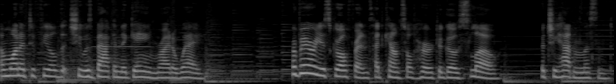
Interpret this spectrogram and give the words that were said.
and wanted to feel that she was back in the game right away. Her various girlfriends had counseled her to go slow, but she hadn't listened.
